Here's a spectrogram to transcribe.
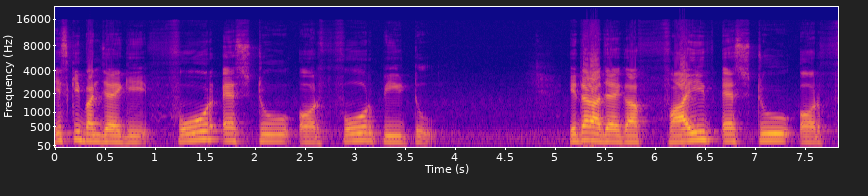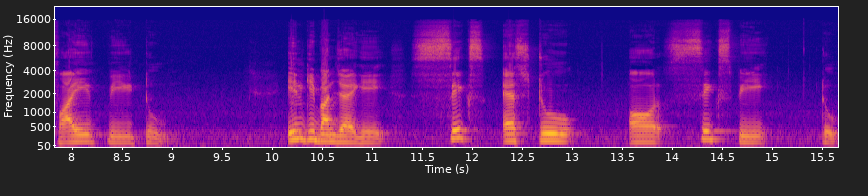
इसकी बन जाएगी फोर एस टू और फोर पी टू इधर आ जाएगा फाइव एस टू और फाइव पी टू इनकी बन जाएगी सिक्स एस टू और सिक्स पी टू।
